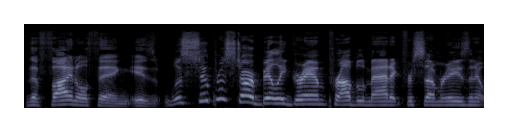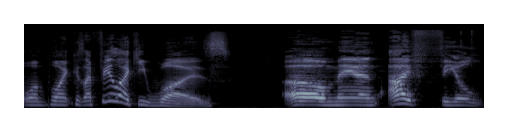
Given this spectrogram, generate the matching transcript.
the final thing is was superstar Billy Graham problematic for some reason at one point? Because I feel like he was. Oh man, I feel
